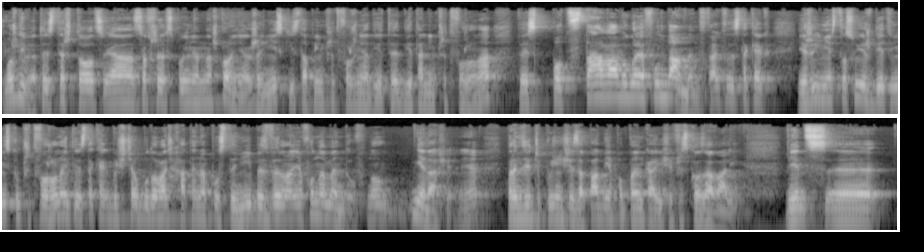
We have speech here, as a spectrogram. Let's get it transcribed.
możliwe. To jest też to, co ja zawsze wspominam na szkoleniach, że niski stopień przetworzenia diety, dieta nieprzetworzona, to jest podstawa, w ogóle fundament, tak? To jest tak jak, jeżeli nie stosujesz diety nisko przetworzonej, to jest tak jakbyś chciał budować chatę na pustyni bez wylania fundamentów. No, nie da się, nie? Prędzej czy później się zapadnie, popęka i się wszystko zawali. Więc e,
